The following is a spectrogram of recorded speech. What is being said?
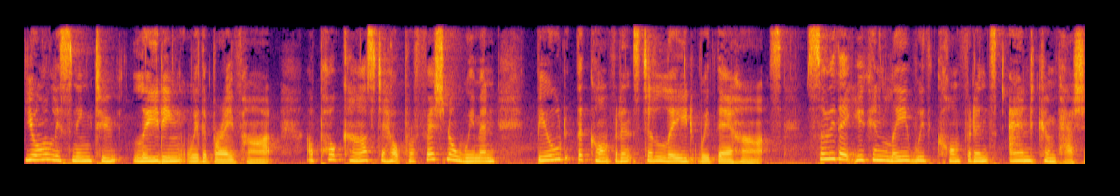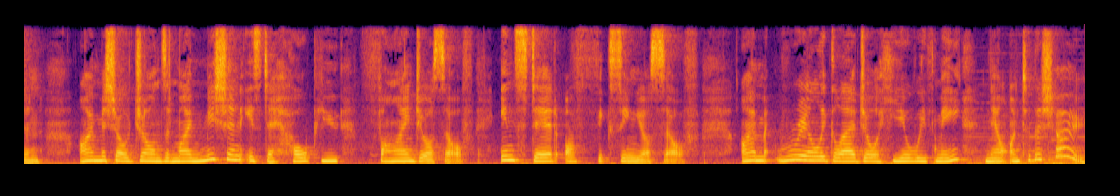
You're listening to Leading with a Brave Heart, a podcast to help professional women build the confidence to lead with their hearts so that you can lead with confidence and compassion. I'm Michelle Johns, and my mission is to help you find yourself instead of fixing yourself. I'm really glad you're here with me. Now, onto the show.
